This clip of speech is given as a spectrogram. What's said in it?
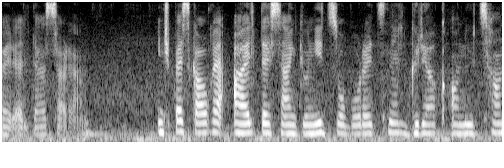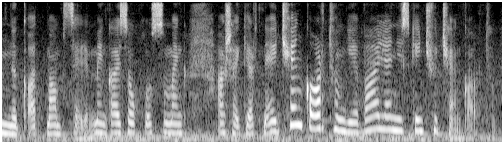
բերել դասարան ինչպես կարող է այլ տեսանկյունից սովորեցնել գրականության նկատմամբ սերը։ Մենք այսօր խոսում ենք աշակերտները չեն կարդում եւ այլն, իսկ ինչու չեն կարդում։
